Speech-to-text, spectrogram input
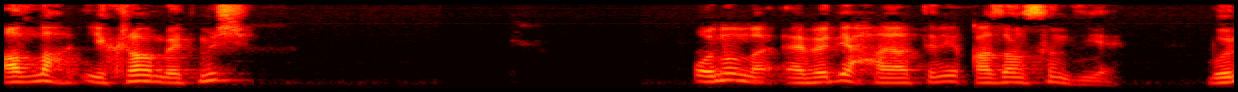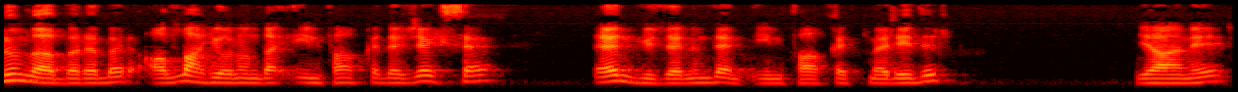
Allah ikram etmiş, onunla ebedi hayatını kazansın diye. Bununla beraber Allah yolunda infak edecekse en güzelinden infak etmelidir. Yani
